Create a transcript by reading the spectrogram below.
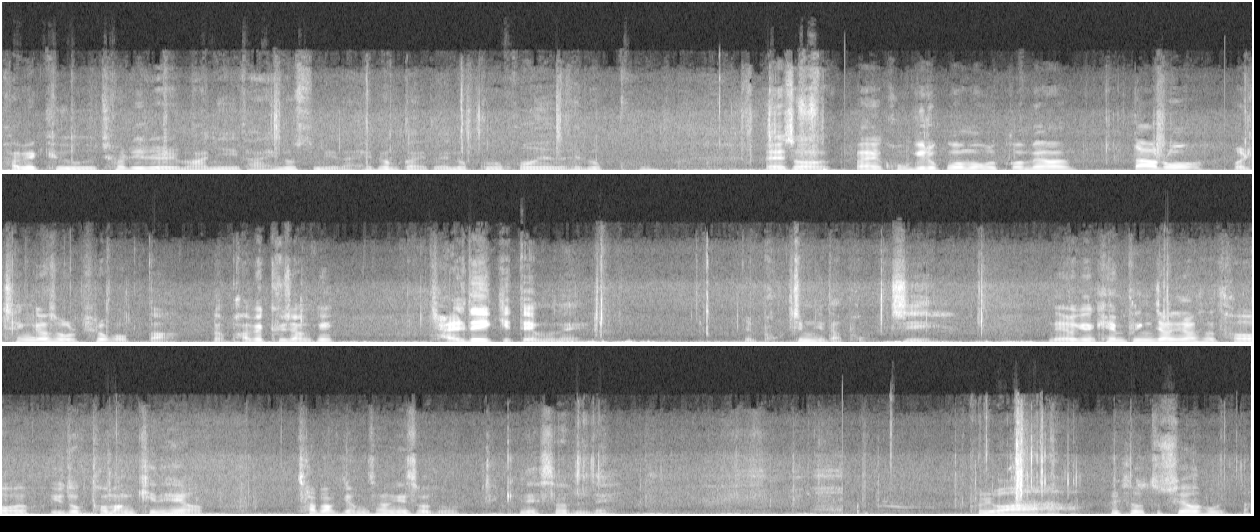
바베큐 처리를 많이 다 해놓습니다. 해변가에도 해놓고 공원에도 해놓고. 그래서 만약에 고기를 구워 먹을 거면 따로 뭘 챙겨서 올 필요가 없다. 그냥 바베큐장이 잘 돼 있기 때문에 복지입니다 복지. 근데 여기는 캠핑장이라서 더 유독 더 많긴 해요. 차박 영상에서도 찍긴 했었는데 벌- 와 벌써부터 수영하고 있다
